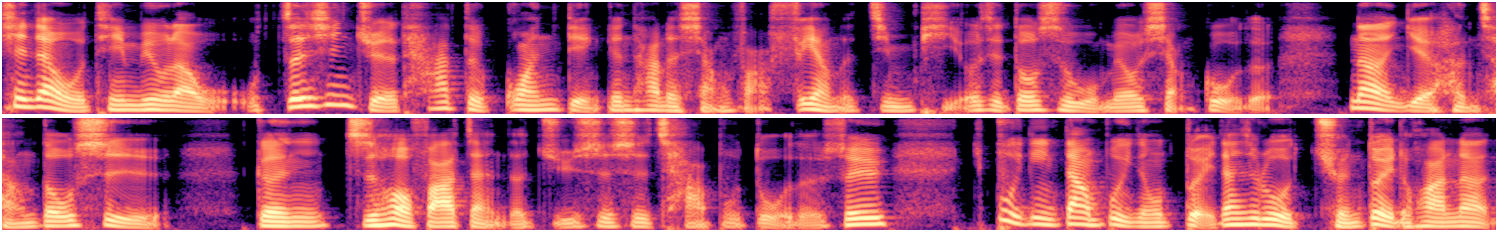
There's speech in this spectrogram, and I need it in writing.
现在我听 Mula，我真心觉得他的观点跟他的想法非常的精辟，而且都是我没有想过的。那也很常都是跟之后发展的局势是差不多的，所以。不一定，当不一定都对，但是如果全对的话，那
